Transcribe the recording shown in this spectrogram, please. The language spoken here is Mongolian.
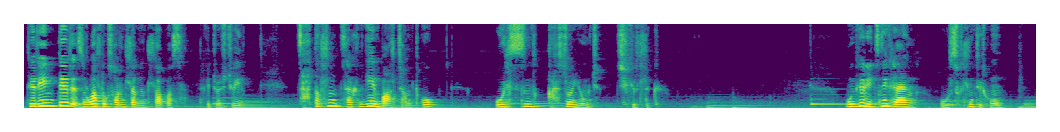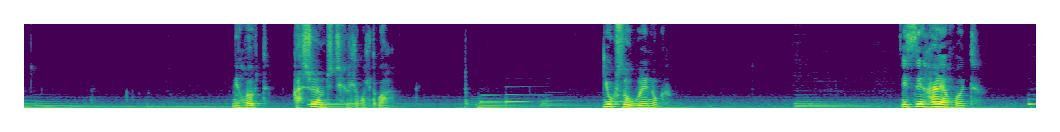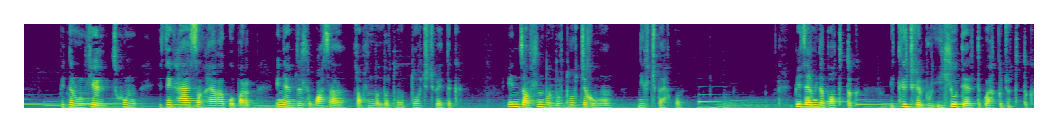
Тэр энэ дээр сургаалт төгс 27-гийн 7-ог бас дахиж уншчихъя. Цатгалан цахингийн балж амтгүй үлсэнд гашуун юмж чихэрлэг. Үнэхээр эзний хайн үүсгэлэн тэр хүн ни хувьд гашуун юмж чихэрлэг болдог ба. Юу гэсэн үг вэ нүг? Эзний хайн үед бид нар үнэхээр зөвхөн эзнийг хайсан хайгаагүй баг энэ амьдрал угаасаа зовлон дундуур туучж байдаг. Энэ зовлон дундуур туучаагүй хүн нэгч байхгүй. Би заримдаа боддог итгэвчгээр бүр илүү дайрдаг байх гэж боддог.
